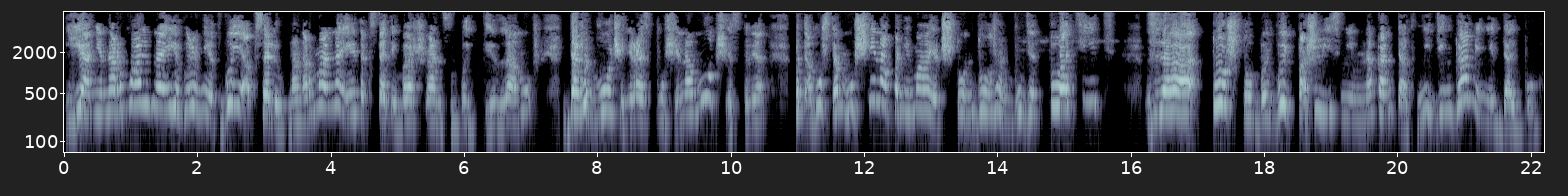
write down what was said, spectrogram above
Я ненормальная, я говорю, нет, вы абсолютно нормальная, и это, кстати, ваш шанс выйти замуж, даже в очень распущенном обществе, потому что мужчина понимает, что он должен будет платить за то, чтобы вы пошли с ним на контакт не деньгами, не дай бог,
